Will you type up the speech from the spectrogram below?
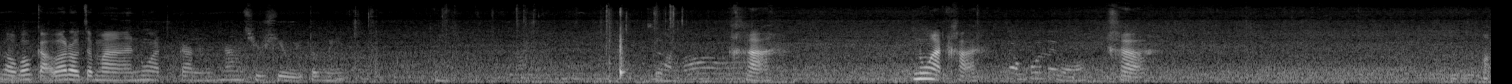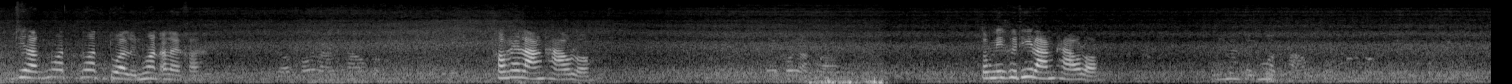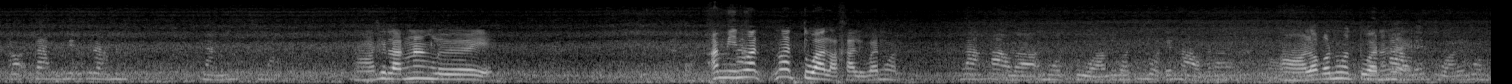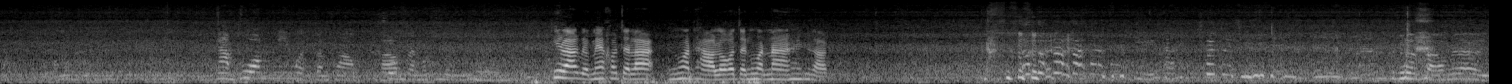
เราก็กะว่าเราจะมานวดกันนั่งชิวๆอยู่ตรงนี้ค่ะ นวดค่ะจอมพูดเลยเหรอค่ะ ที่รักนวดนวดตัวหรือนวดอะไรคะแล้วก็ล้างเท้ากับเขาให้ล้างเท้าเหรอแก็อยากล้างตรงนี้คือที่ล้างเท้าเหรออันนี่น่าจะนวดเท้าเอาดังเห็นที่ดังหนังสมองอ๋อที่ล้างนั่งเลยอะมีนวดนวดตัวเหรอคะหรือว่านวดล้างเท้าละนวดตัวหรือว่าที่นวดได้เท้าก็ได้อ๋อแล้วก็นวดตัวนั่นแหเท้าละได้ตัวได้ร่วมกั นน้ำท่วมมีหมดกันเท้าท่วมกันเมื่อคืนอืมที่รักเดี๋ยวแม่เขาจะละนวดเท้าแล้วก็จะนวดหน้าให้ที่รัก ดีค่ะนวดเท้าไม่ได้เลย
